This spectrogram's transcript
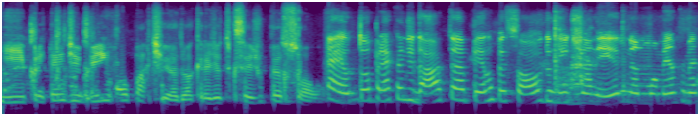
e pretende vir em qual partido? Eu acredito que seja o PSOL. É, eu tô pré-candidata pelo pessoal do Rio de Janeiro, né? No momento a minha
